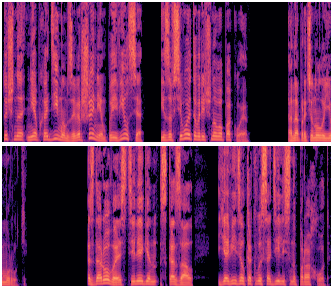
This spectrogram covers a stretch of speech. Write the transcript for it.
точно необходимым завершением появился из-за всего этого речного покоя. Она протянула ему руки. Здороваясь, Телегин сказал, «Я видел, как вы садились на пароход.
